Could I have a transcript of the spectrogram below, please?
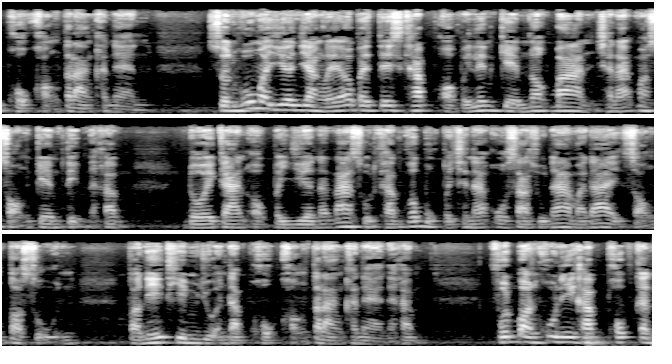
บ 16 ของตารางคะแนน ส่วนผู้มาเยือนอย่างเลอเบติสครับออกไปเล่นเกมนอกบ้าน ชนะมา 2 เกมติดนะครับ โดยการออกไปเยือนนัดล่าสุดครับ ก็บุกไปชนะโอซาซูน่ามาได้ 2 ต่อ 0 ตอนนี้ทีมอยู่อันดับ 6 ของตารางคะแนนนะครับ ฟุตบอลคู่นี้ครับ พบกัน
